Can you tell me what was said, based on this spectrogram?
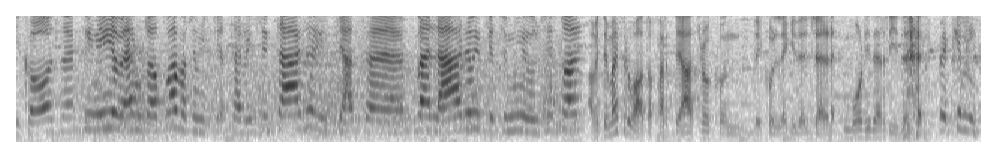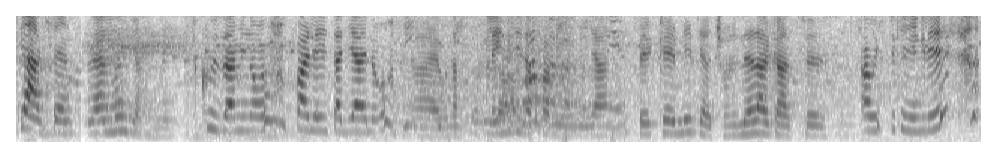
di cose. Quindi io vengo qua perché mi piace recitare, mi piace ballare, mi piace il musical. Avete mai provato a fare teatro con dei colleghi del genere? Muori da ridere. Perché mi piace. Scusami, non parlo italiano. Ah, è una splendida famiglia. Perché mi piacciono le ragazze. Are we speaking English?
